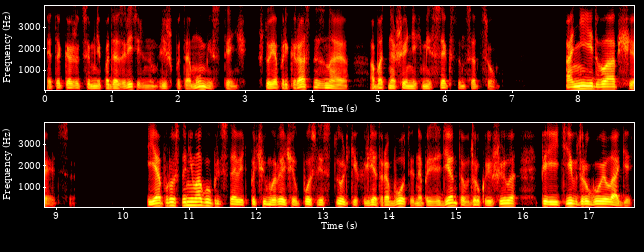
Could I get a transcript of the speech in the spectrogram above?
Это кажется мне подозрительным лишь потому, мисс Тенч, что я прекрасно знаю об отношениях мисс Секстон с отцом. Они едва общаются. Я просто не могу представить, почему Рэчел после стольких лет работы на президента вдруг решила перейти в другой лагерь.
